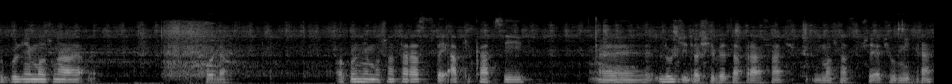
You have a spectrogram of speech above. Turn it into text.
Ogólnie można... Kurde. Ogólnie można teraz w tej aplikacji e, ludzi do siebie zapraszać i można z przyjaciółmi grać.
